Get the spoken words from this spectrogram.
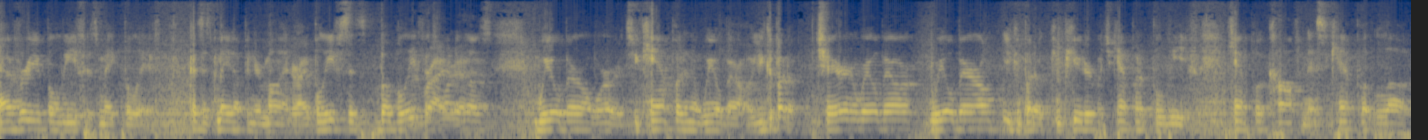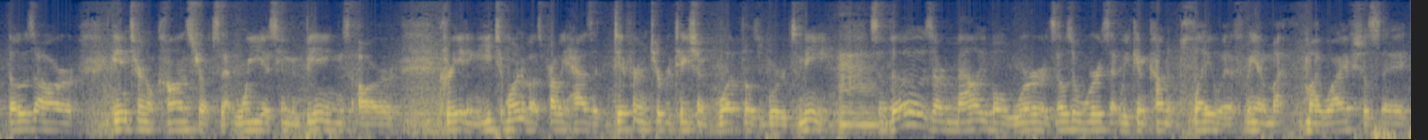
Every belief is make believe because it's made up in your mind, right? Beliefs is, but belief Right, is one right. of those wheelbarrow words. You can't put in a wheelbarrow. You can put a chair in a wheelbarrow. Wheelbarrow. You can put a computer, but you can't put a belief. You can't put confidence. You can't put love. Those are internal constructs that we as human beings are creating. Each one of us probably has a different interpretation of what those words mean. Mm-hmm. So those are malleable words. Those are words that we can kind of play with. You know, my, my wife, she'll say,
